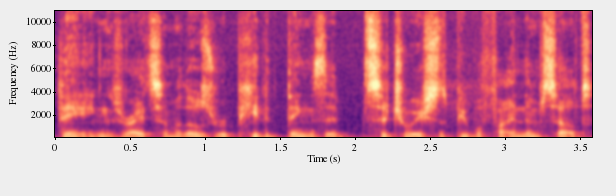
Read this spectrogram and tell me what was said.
things, right, some of those repeated things that situations people find themselves,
